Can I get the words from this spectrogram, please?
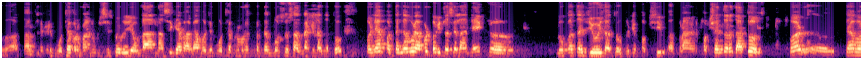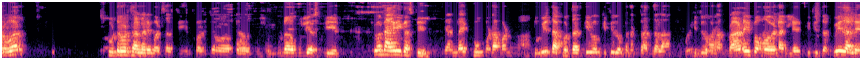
आपल्याकडे मोठ्या प्रमाणात विशेष करून येवला नाशिक या भागामध्ये मोठ्या प्रमाणात पतंग महोत्सव साजरा केला जातो. पण या पतंगामुळे आपण बघितलं असेल अनेक लोकांचा जीवही जातो. म्हणजे पक्षी प्राणी पक्ष्यांतर जातोच. पण त्याबरोबर स्कूटरवर चालणारी माणसं असतील मुलं मुली असतील किंवा नागरिक असतील. यांनाही खूप मोठा आपण तुम्ही दाखवतात की किती लोकांना त्रास झाला किती लोकांना प्राणही गमावे लागले किती जखमी झाले.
